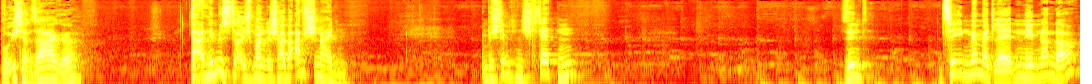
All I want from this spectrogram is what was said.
wo ich dann sage, da müsst ihr euch mal eine Scheibe abschneiden. In bestimmten Städten sind zehn Mehmet-Läden nebeneinander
